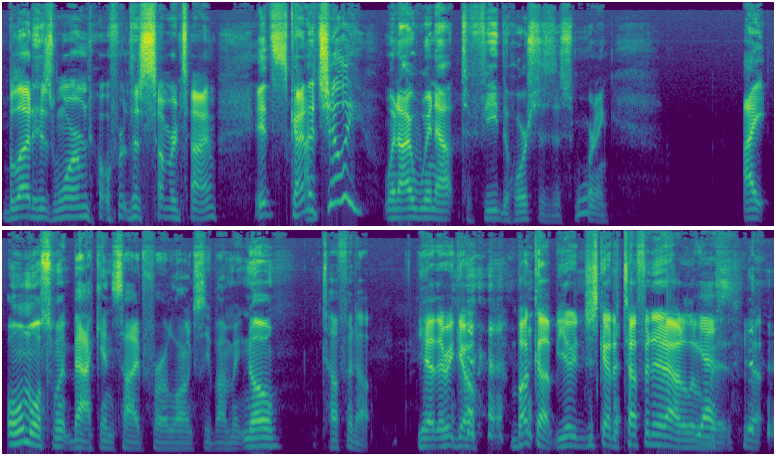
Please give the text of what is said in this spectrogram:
blood has warmed over the summertime. It's kind of chilly. When I went out to feed the horses this morning, I almost went back inside for a long sleep. I'm like, no, tough it up. Yeah, there we go. Buck up. You just got to toughen it out a little yes. bit. Yeah.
